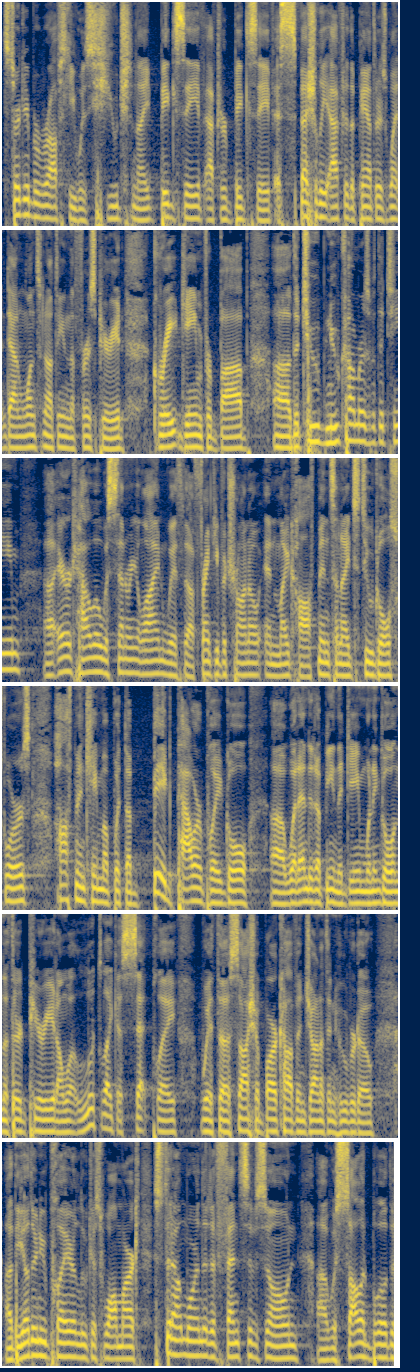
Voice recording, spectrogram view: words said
Sergei Bobrovsky was huge tonight. Big save after big save, especially after the Panthers went down one to nothing in the first period. Great game for Bob. Uh, the two newcomers with the team, uh, Erik Haula was centering a line with uh, Frankie Vatrano and Mike Hoffman, tonight's two goal scorers. Hoffman came up with a big power play goal, uh, what ended up being the game winning goal in the third period on what looked like a set play with uh, Sasha Barkov and Jonathan Huberdeau. Uh, the other new player, Lucas Wallmark, stood out more in the defensive zone, was solid below the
